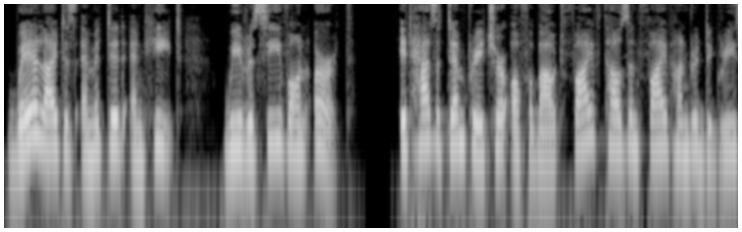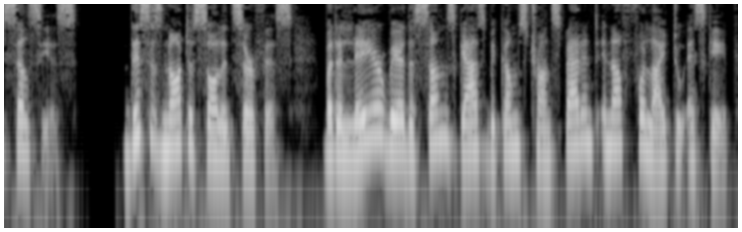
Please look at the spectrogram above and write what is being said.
where light is emitted and heat we receive on Earth. It has a temperature of about 5,500 degrees Celsius. This is not a solid surface, but a layer where the Sun's gas becomes transparent enough for light to escape.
